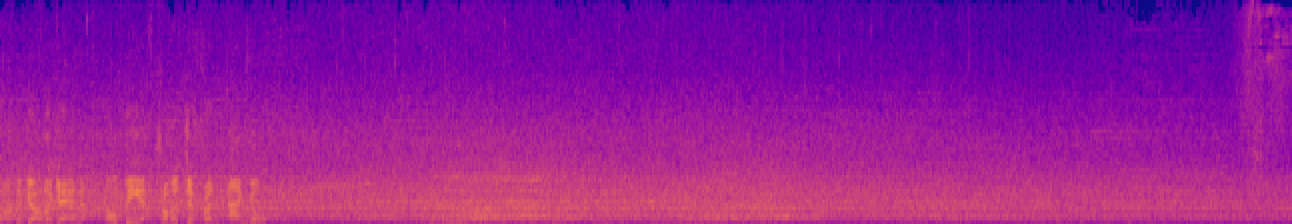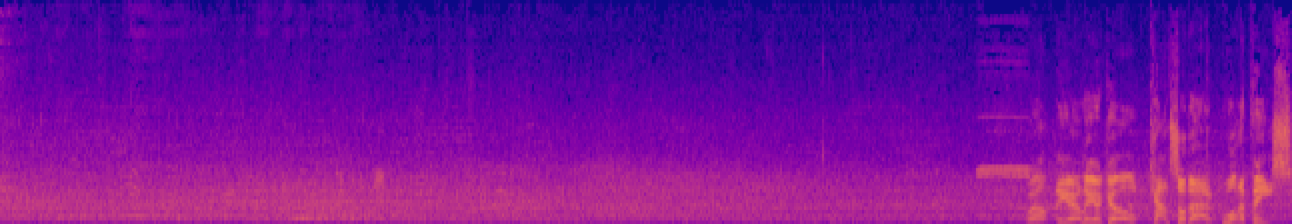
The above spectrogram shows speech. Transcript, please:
Well, the goal again, albeit from a different angle. Well, the earlier goal cancelled out, one apiece.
